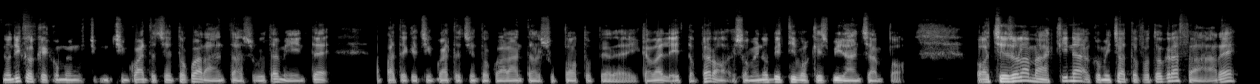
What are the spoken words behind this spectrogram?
non dico che come un 50-140 assolutamente, a parte che 50-140 ha il supporto per il cavalletto, però insomma è un obiettivo che sbilancia un po'. Ho acceso la macchina, ho cominciato a fotografare.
